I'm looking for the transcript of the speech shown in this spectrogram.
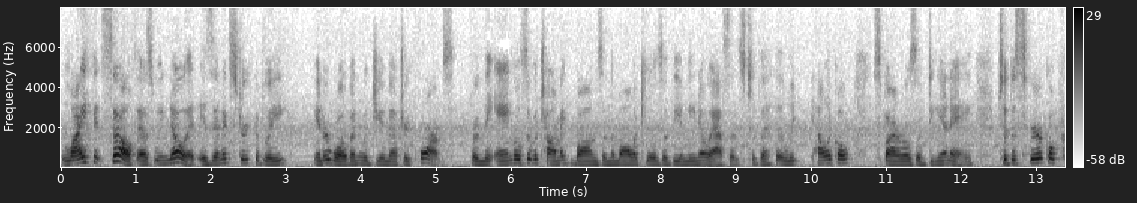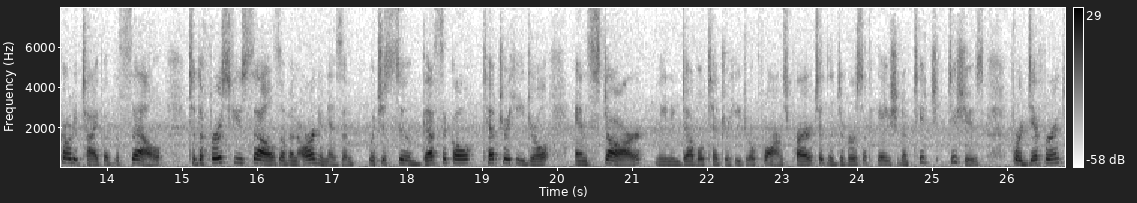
Life itself, as we know it, is inextricably interwoven with geometric forms, from the angles of atomic bonds in the molecules of the amino acids to the heli- helical spirals of DNA, to the spherical prototype of the cell, to the first few cells of an organism, which assume vesicle, tetrahedral, and star, meaning double tetrahedral forms, prior to the diversification of t- tissues for different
